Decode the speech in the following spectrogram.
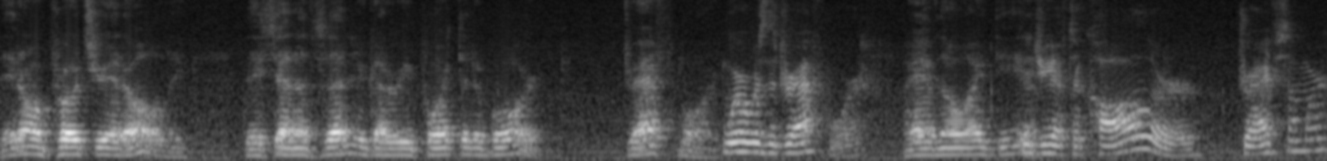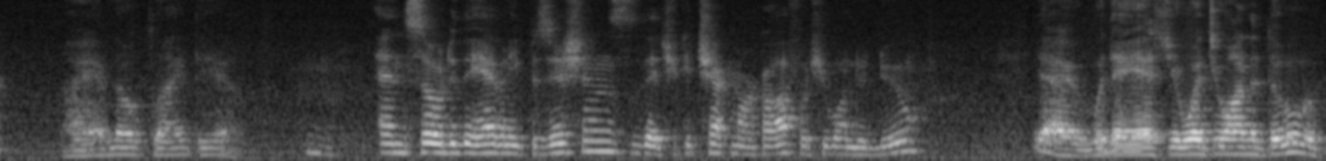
They don't approach you at all. They, they send a letter. You got to report to the board, draft board. Where was the draft board? I have no idea. Did you have to call or drive somewhere? I have no idea. Hmm. And so did they have any positions that you could check mark off what you wanted to do? Yeah, would they ask you what you want to do?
